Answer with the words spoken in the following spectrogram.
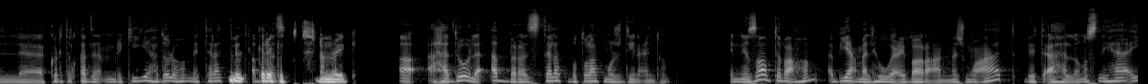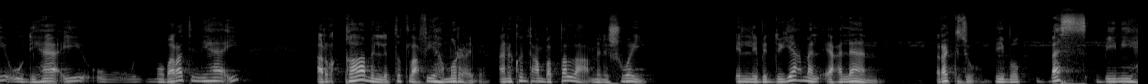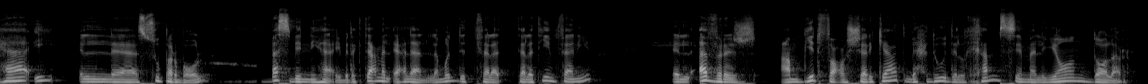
كرة القدم الأمريكية هدول هم ثلاث ابرز الامريكي آه هدول أبرز ثلاث بطولات موجودين عندهم. النظام تبعهم بيعمل هو عبارة عن مجموعات بتأهل لنص نهائي ونهائي ومباراة النهائي. ارقام اللي بتطلع فيها مرعبة. أنا كنت عم بطلع من شوي. اللي بده يعمل إعلان ركزوا بس بنهائي ال Super Bowl بس بالنهائي بدك تعمل إعلان لمدة 30 ثانية ال average عم بيدفعوا الشركات بحدود ال 5 مليون دولار.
